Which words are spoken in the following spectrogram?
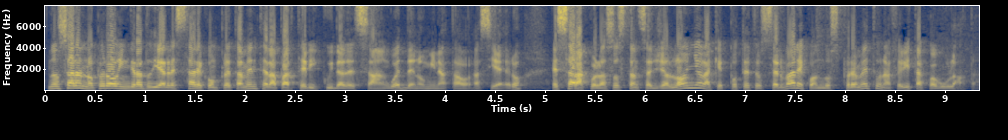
Non saranno però in grado di arrestare completamente la parte liquida del sangue, denominata ora siero, e sarà quella sostanza giallognola che potete osservare quando spremete una ferita coagulata,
